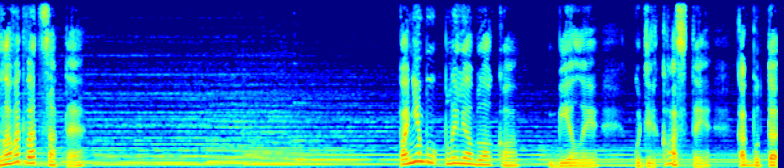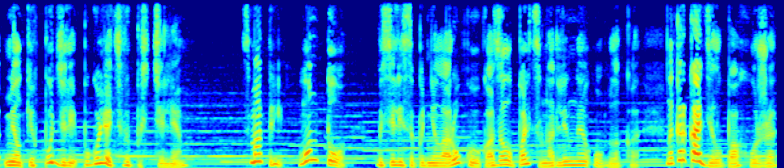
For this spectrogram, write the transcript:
Глава 20 По небу плыли облака, белые, куделькастые, как будто мелких пуделей погулять выпустили. «Смотри, вон то!» Василиса подняла руку и указала пальцем на длинное облако. «На крокодила похоже.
